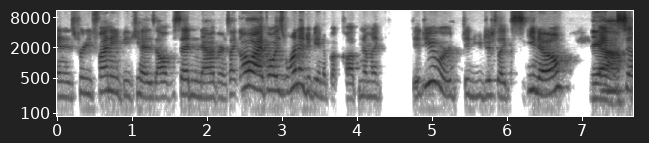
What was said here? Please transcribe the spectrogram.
and it's pretty funny because all of a sudden now everyone's like, "Oh, I've always wanted to be in a book club," and I'm like, "Did you, or did you just like, you know?" Yeah. And so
